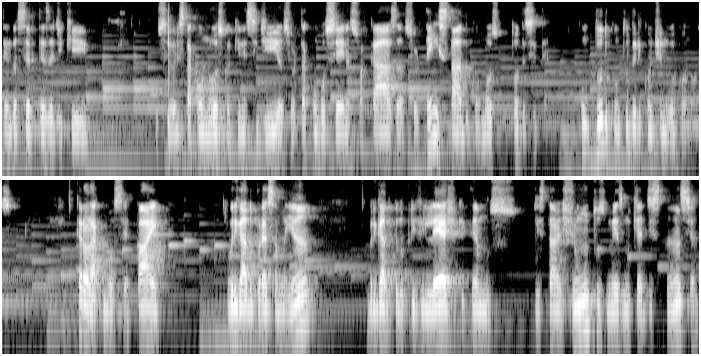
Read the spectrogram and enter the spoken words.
tendo a certeza de que o Senhor está conosco aqui nesse dia, o Senhor está com você aí na sua casa, o Senhor tem estado conosco todo esse tempo. Com tudo, com tudo, Ele continua conosco. Quero orar com você. Pai, obrigado por essa manhã, obrigado pelo privilégio que temos de estar juntos, mesmo que à distância,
